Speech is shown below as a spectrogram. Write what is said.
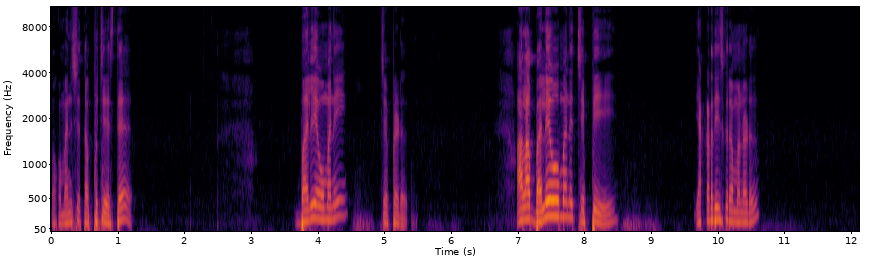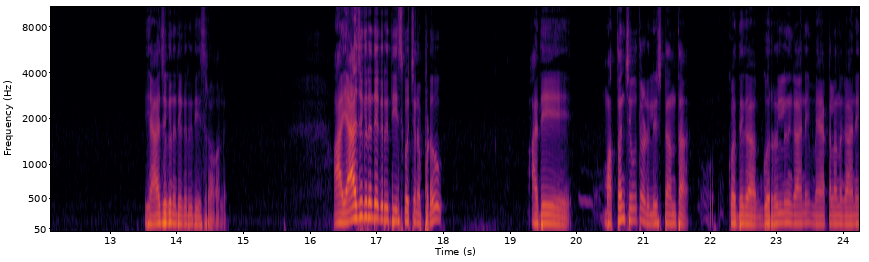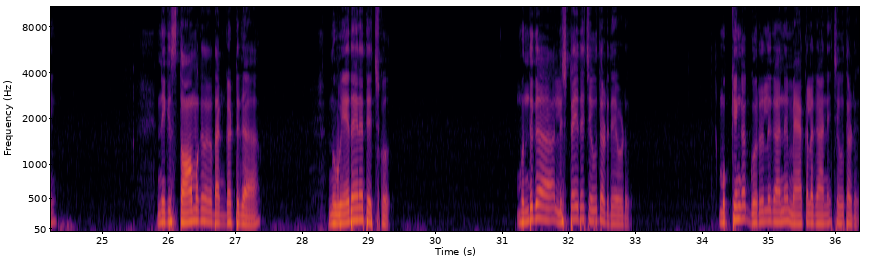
ఒక మనిషి తప్పు చేస్తే బలి ఇవ్వమని చెప్పాడు. అలా బలి ఇవ్వమని చెప్పి ఎక్కడ తీసుకురమ్మన్నాడు? యాజకుని దగ్గరికి తీసుకురావాలి. ఆ యాజకుని దగ్గరికి తీసుకొచ్చినప్పుడు అది మొత్తం చెబుతాడు లిస్ట్ అంతా. కొద్దిగా గొర్రెలను కానీ మేకలను కానీ నీకు స్తోమకు తగ్గట్టుగా నువ్వు ఏదైనా తెచ్చుకో. ముందుగా లిస్ట్ అయితే చెబుతాడు దేవుడు. ముఖ్యంగా గొర్రెలు కానీ మేకలు కానీ చెబుతాడు.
